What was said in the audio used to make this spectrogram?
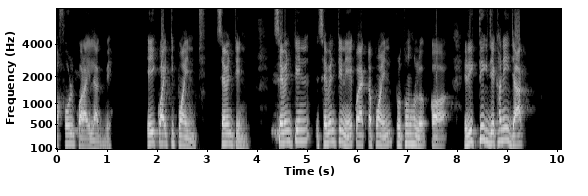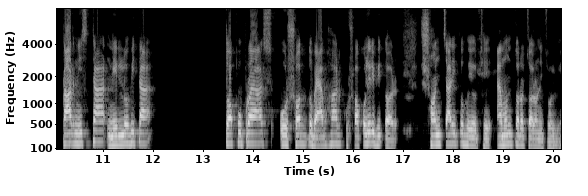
আফোল্ড করাই লাগবে। এই কয়েকটি পয়েন্ট সেভেন্টিন সেভেন্টিন সেভেন্টিনে কয়েকটা পয়েন্ট প্রথম হলো ক, ঋত্বিক যেখানেই যাক তার নিষ্ঠা, নির্লোভিতা, তপপ্রয়াস ও সদ্য ব্যবহার সকলের ভিতর সঞ্চারিত হয়ে ওঠে, এমনতর চলনে চলবে।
